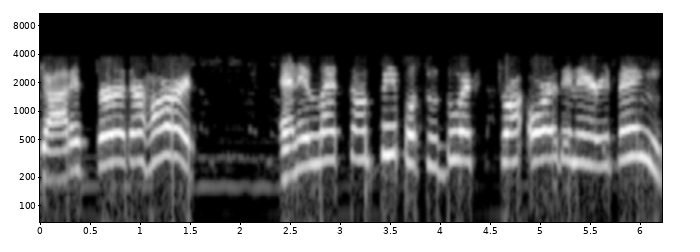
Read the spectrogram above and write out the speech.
God has stirred their hearts, and it led some people to do extraordinary things.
